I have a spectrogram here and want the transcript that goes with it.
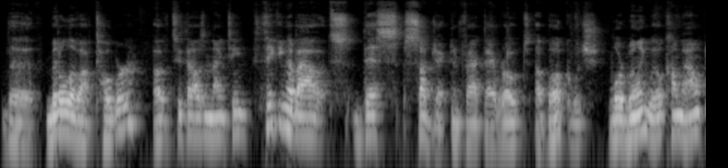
the middle of October of 2019 thinking about this subject. In fact, I wrote a book, which Lord willing will come out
